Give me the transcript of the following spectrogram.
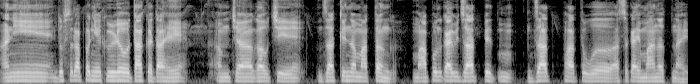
आणि दुसरा पण एक व्हिडिओ टाकत आहे. आमच्या गावचे जातीनं मातंग. आपण काही जात पे जात फात व असं काही मानत नाही.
